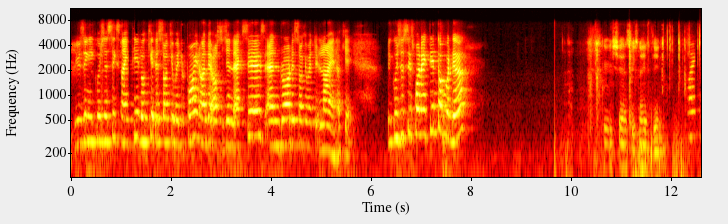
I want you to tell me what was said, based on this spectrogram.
Using equation 690, locate the stoichiometric point on the oxygen axis and draw the stoichiometric line. Okay, equation 6.19 tu apa dia? Equation six nineteen. point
